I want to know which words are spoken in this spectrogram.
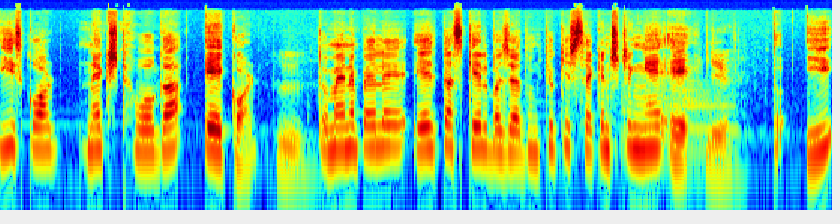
ई कॉर्ड नेक्स्ट होगा ए कॉर्ड हम्म, तो मैंने पहले ए का स्केल बजा दूँ क्योंकि सेकंड स्ट्रिंग है ए ये. तो E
